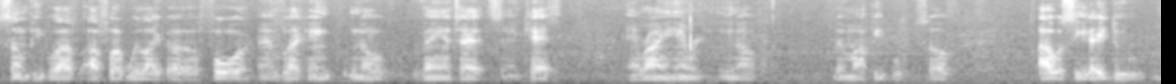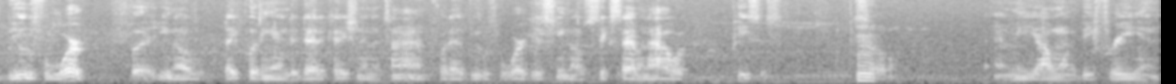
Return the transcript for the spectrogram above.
some people I, I fuck with like uh Phor and Black Ink, you know, Van Tats and Cat and Ryan Henry, you know, they're my people. So I would see they do beautiful work, but you know, they put in the dedication and the time for that beautiful work. It's, you know, six, seven hour pieces. Mm. So and me, I want to be free and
